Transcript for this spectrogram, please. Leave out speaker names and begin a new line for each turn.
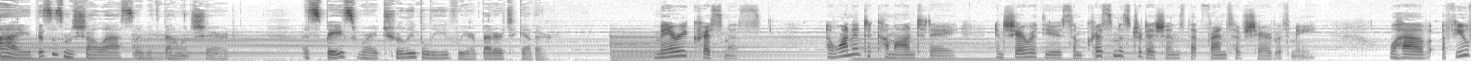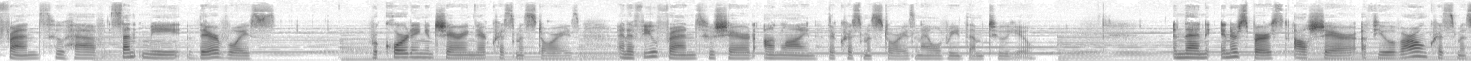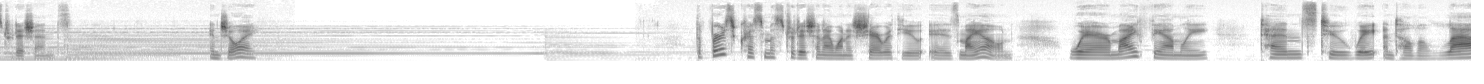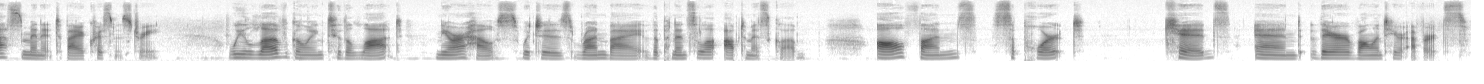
Hi, this is Michelle Astley with Balance Shared, a space where I truly believe we are better together.
Merry Christmas! I wanted to come on today and share with you some Christmas traditions that friends have shared with me. We'll have a few friends who have sent me their voice recording and sharing their Christmas stories, and a few friends who shared online their Christmas stories, and I will read them to you. And then interspersed, I'll share a few of our own Christmas traditions. Enjoy! The first Christmas tradition I want to share with you is my own, where my family tends to wait until the last minute to buy a Christmas tree. We love going to the lot near our house, which is run by the Peninsula Optimist Club. All funds support kids and their volunteer efforts.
